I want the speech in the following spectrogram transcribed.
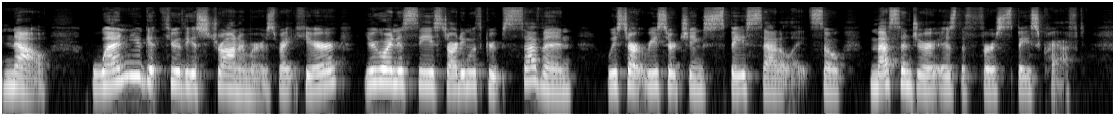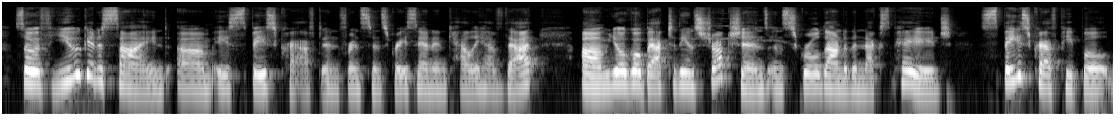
Now, when you get through the astronomers right here, you're going to see, starting with group seven, we start researching space satellites. So, Messenger is the first spacecraft. So if you get assigned um, a spacecraft, and for instance, Grace Ann and Callie have that, um, you'll go back to the instructions and scroll down to the next page. Spacecraft people,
